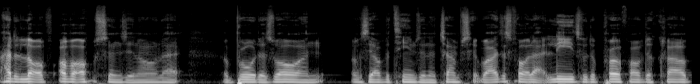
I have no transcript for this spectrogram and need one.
I had a lot of other options, you know, like abroad as well, and obviously other teams in the championship. But I just felt like Leeds with the profile of the club,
